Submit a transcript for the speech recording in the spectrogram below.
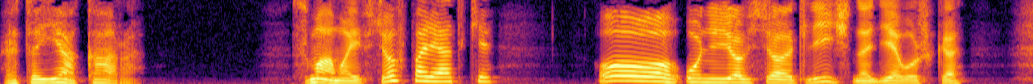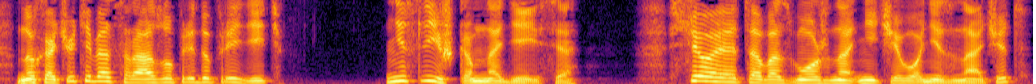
«Это я, Кара». «С мамой все в порядке?» «О, у нее все отлично, девушка. Но хочу тебя сразу предупредить. не слишком надейся. Все это, возможно, ничего не значит,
